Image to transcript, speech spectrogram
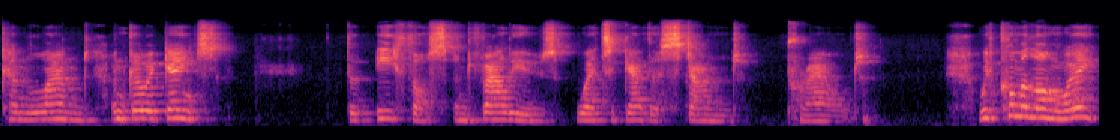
can land and go against the ethos and values where together stand proud. We've come a long way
